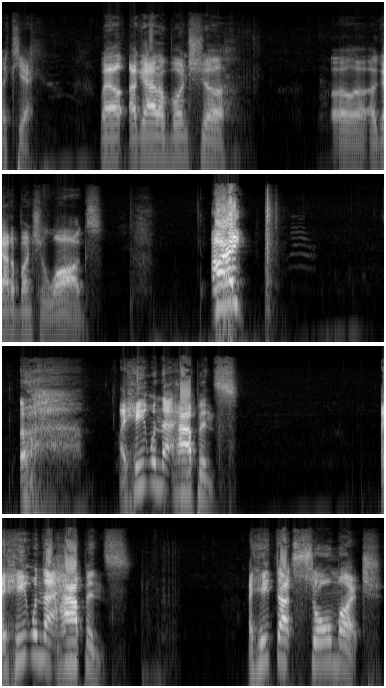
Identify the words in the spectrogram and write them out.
Okay. Well, I got a bunch of... Uh, I got a bunch of logs. I... Uh, I hate when that happens. I hate when that happens. I hate that so much.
